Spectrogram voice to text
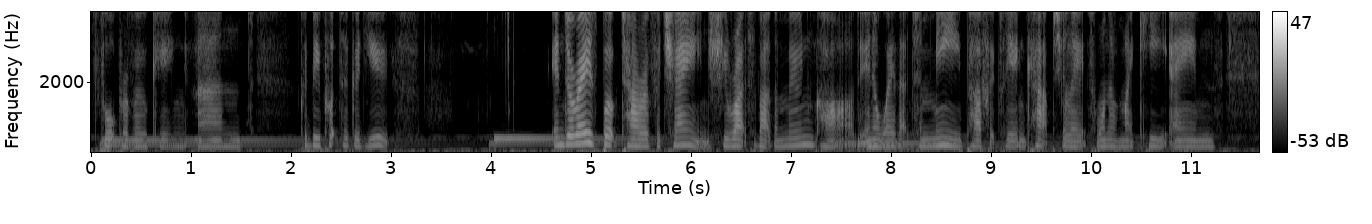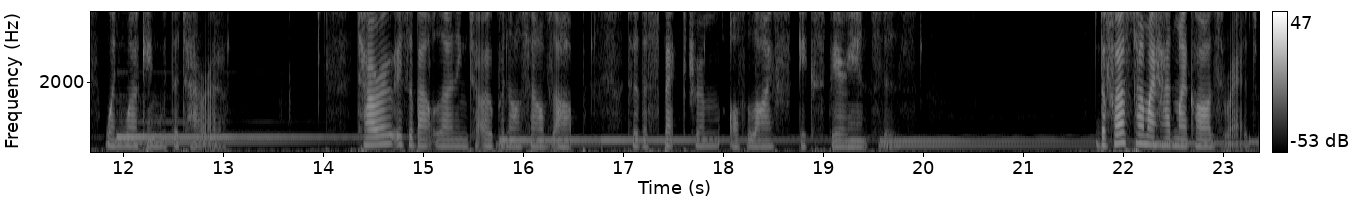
thought provoking, and could be put to good use. In Dore's book Tarot for Change, she writes about the moon card in a way that to me perfectly encapsulates one of my key aims when working with the tarot. Tarot is about learning to open ourselves up to the spectrum of life experiences. The first time I had my cards read,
